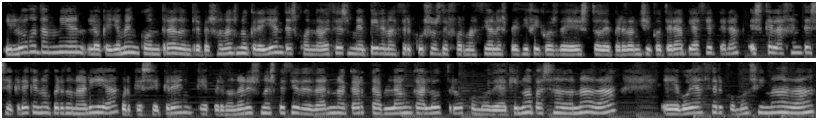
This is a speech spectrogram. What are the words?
Y luego también lo que yo me he encontrado entre personas no creyentes, cuando a veces me piden hacer cursos de formación específicos de esto, de perdón, psicoterapia, etcétera, es que la gente se cree que no perdonaría porque se creen que perdonar es una especie de dar una carta blanca al otro, como de aquí no ha pasado nada, eh, voy a hacer como si nada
